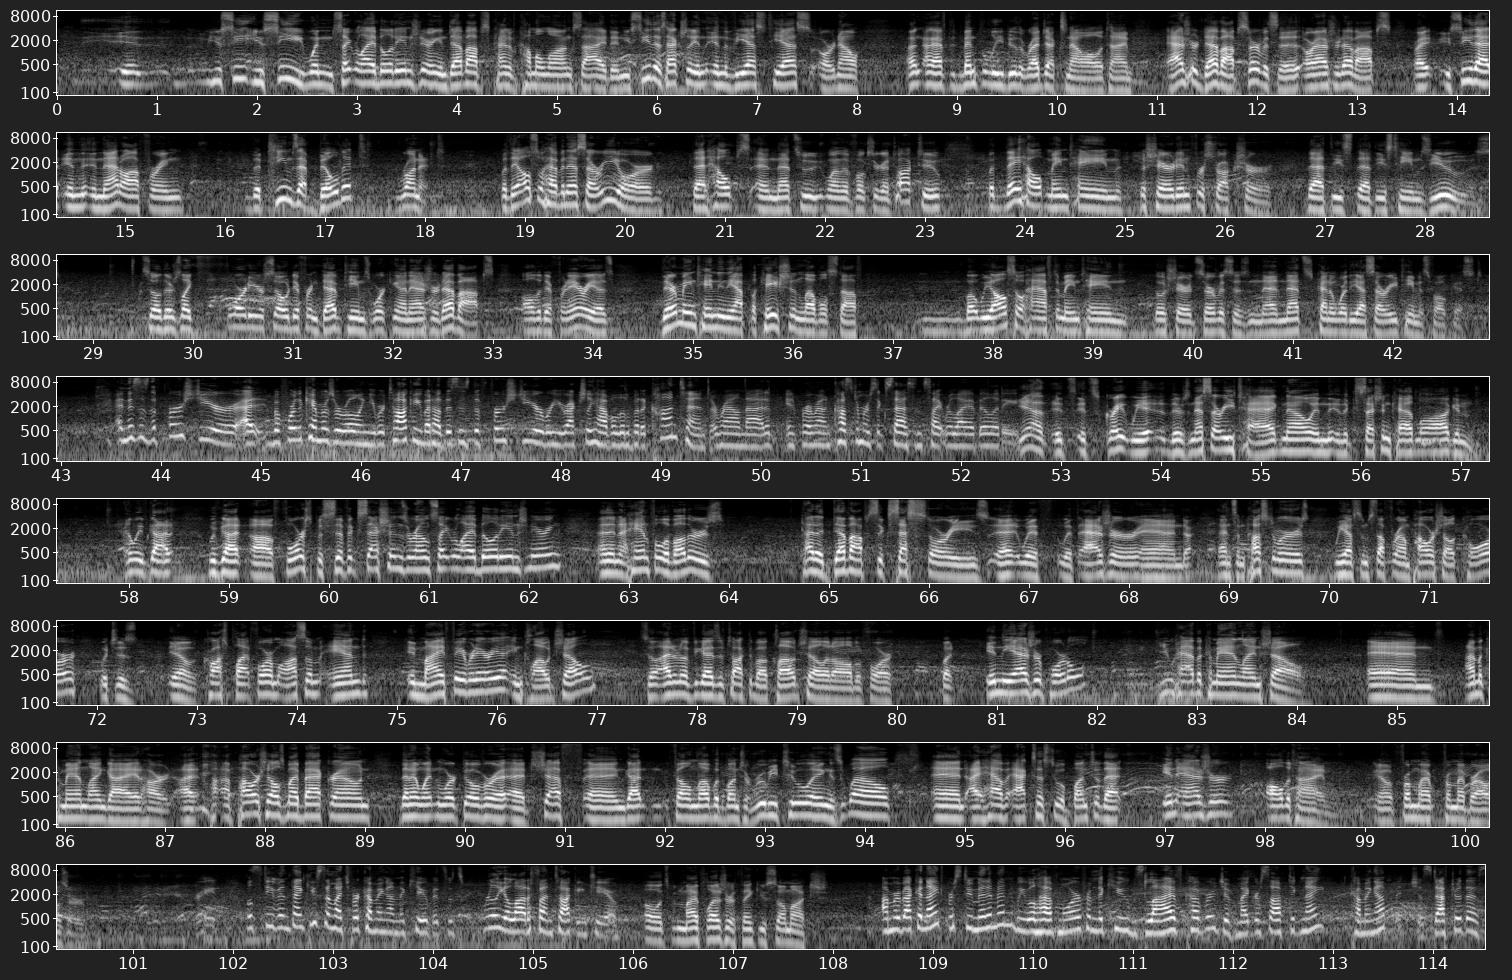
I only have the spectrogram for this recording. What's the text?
you see, you see when site reliability engineering and DevOps kind of come alongside, and you see this actually in, in the VSTS, or now, I have to mentally do the regex now all the time, Azure DevOps services, or Azure DevOps, right? You see that in, in that offering, the teams that build it run it. But they also have an SRE org that helps, and that's who one of the folks you're going to talk to, but they help maintain the shared infrastructure that these, that these teams use. So there's like 40 or so different dev teams working on Azure DevOps, all the different areas. They're maintaining the application level stuff, but we also have to maintain those shared services, and then that's kind of where the SRE team is focused. And this is the first year, uh, before the cameras were rolling, you were talking about how this is the first year where you actually have a little bit of content around that, around customer success and site reliability. Yeah, it's, it's great. We, there's an SRE tag now in the, in the session catalog, and, and we've got, we've got uh, four specific sessions around site reliability engineering, and then a handful of others kind of DevOps success stories uh, with, with Azure and, and some customers. We have some stuff around PowerShell Core, which is you know, cross-platform, awesome, and in my favorite area, in Cloud Shell. So I don't know if you guys have talked about Cloud Shell at all before, but in the Azure portal, you have a command line shell. And I'm a command line guy at heart. I, PowerShell's my background, then I went and worked over at Chef and got fell in love with a bunch of Ruby tooling as well, and I have access to a bunch of that in Azure all the time, you know, from my, from my browser. Well, Stephen, thank you so much for coming on theCUBE. It's, it's really a lot of fun talking to you. Oh, it's been my pleasure. Thank you so much. I'm Rebecca Knight for Stu Miniman. We will have more from theCUBE's live coverage of Microsoft Ignite coming up just after this.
